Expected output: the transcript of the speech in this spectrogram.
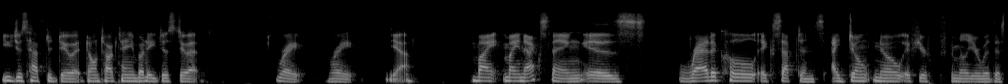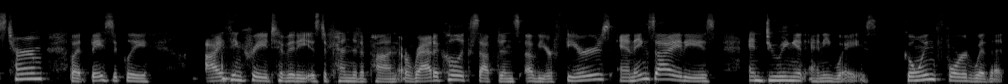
you just have to do it. Don't talk to anybody, just do it. Right, right. Yeah. my my next thing is radical acceptance i don't know if you're familiar with this term but basically i think creativity is dependent upon a radical acceptance of your fears and anxieties and doing it anyways going forward with it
